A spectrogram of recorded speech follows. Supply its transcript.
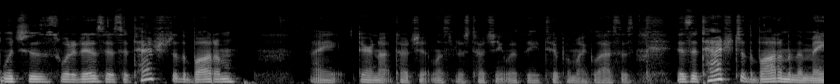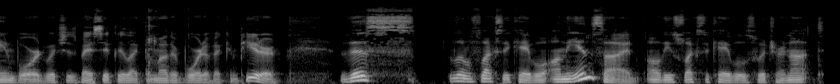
which is what it is. It's attached to the bottom I dare not touch it unless I'm just touching it with the tip of my glasses, is attached to the bottom of the main board, which is basically like the motherboard of a computer. This little flexi cable on the inside, all these flexi cables, which are not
